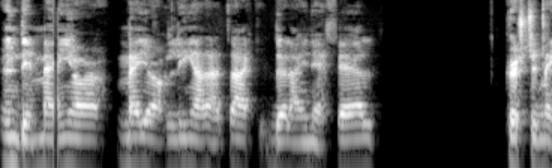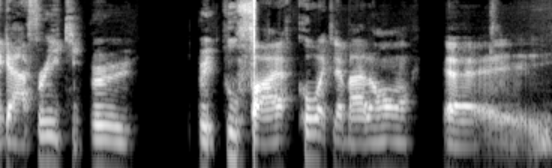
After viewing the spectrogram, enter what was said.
Une des meilleures, meilleures lignes en attaque de la NFL. Christian McCaffrey qui peut, peut tout faire, court avec le ballon, euh,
